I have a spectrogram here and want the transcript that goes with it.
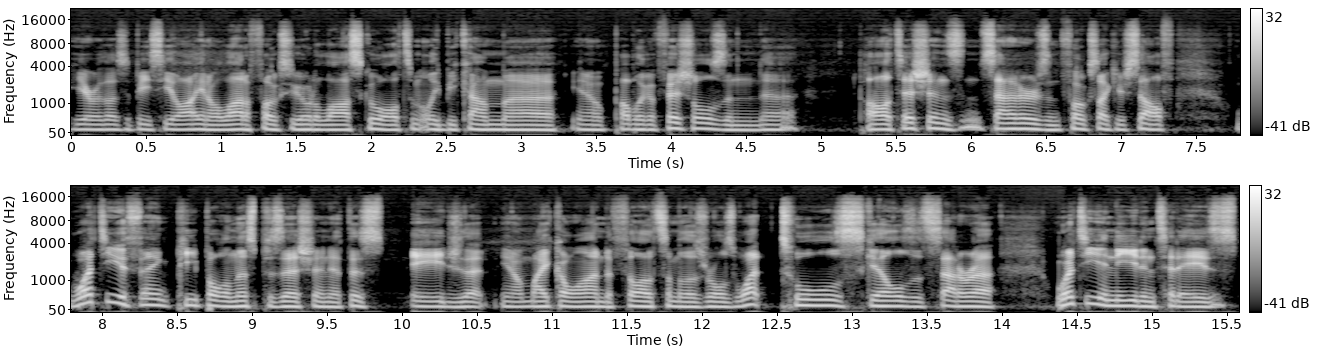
here with us at BC Law. You know, a lot of folks who go to law school ultimately become, uh, you know, public officials and uh, politicians and senators and folks like yourself. What do you think people in this position at this age that you know might go on to fill out some of those roles? What tools, skills, etc. What do you need in today's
